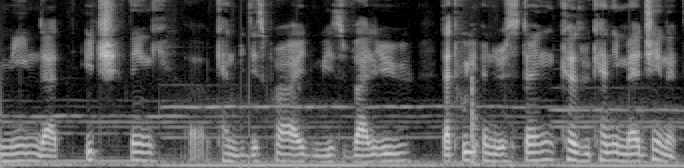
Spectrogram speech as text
means that each thing uh, can be described with value that we understand because we can imagine it.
